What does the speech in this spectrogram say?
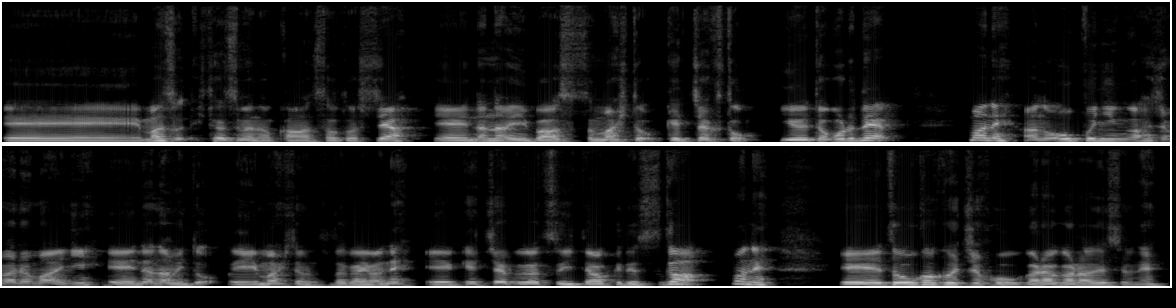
えー、まず一つ目の感想としては、えー、ナナミ VS マヒト決着というところで、まあね、あの、オープニングが始まる前に、えー、ナナミと、えー、マヒトの戦いはね、えー、決着がついたわけですが、まあね、えー、東角地方ガラガラですよね。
